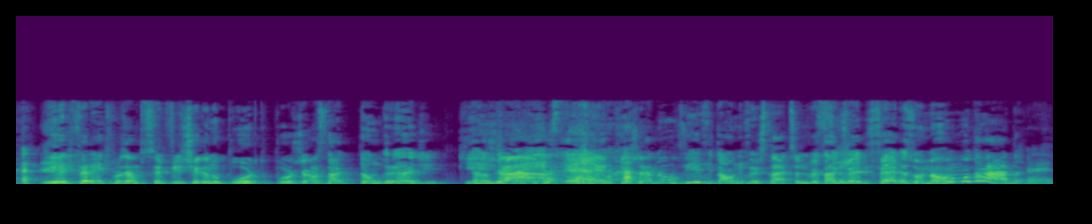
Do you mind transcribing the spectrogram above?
e é diferente, por exemplo, você chega no Porto. O Porto já é uma cidade tão grande que Tanto já turista. é, que já não vive da universidade. Se a universidade estiver de férias ou não, não muda nada. É.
